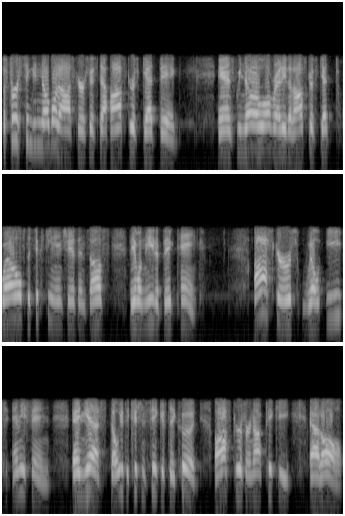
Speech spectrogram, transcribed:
The first thing to know about Oscars is that Oscars get big. And we know already that Oscars get 12 to 16 inches, and thus they will need a big tank. Oscars will eat anything. And yes, they'll eat the kitchen sink if they could. Oscars are not picky at all.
